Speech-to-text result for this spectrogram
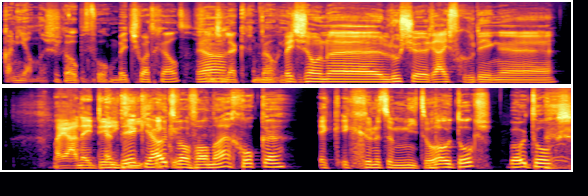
Kan niet anders. ik hoop het voor. Een beetje zwart geld. Ja. Vind ze lekker in België. Een beetje zo'n eh loesje reisvergoeding. eh. Maar ja, nee, Dirk, en Dirk, je houdt ik, er wel van, hè? Gokken, Ik, ik gun het hem niet, hoor. Botox? botox.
